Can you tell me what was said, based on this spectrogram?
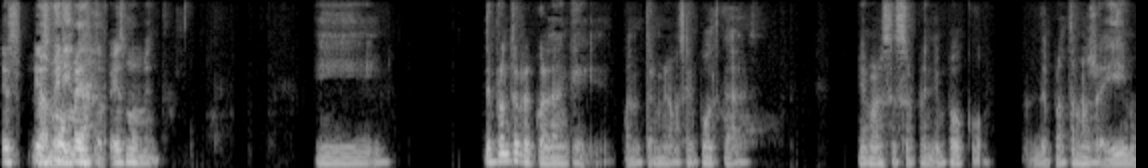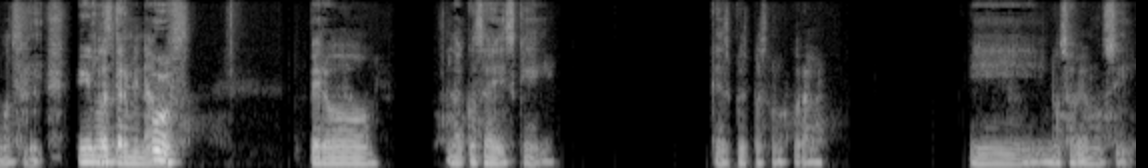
es, es momento, es momento. y de pronto recuerdan que cuando terminamos el podcast, mi hermano se sorprendió un poco, de pronto nos reímos y Y lo terminamos. uf, Pero la cosa es que, que después pasó algo grave. Y no sabemos si,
